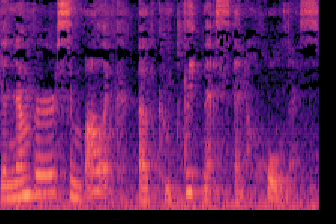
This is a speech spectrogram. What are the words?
the number symbolic of completeness and wholeness.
